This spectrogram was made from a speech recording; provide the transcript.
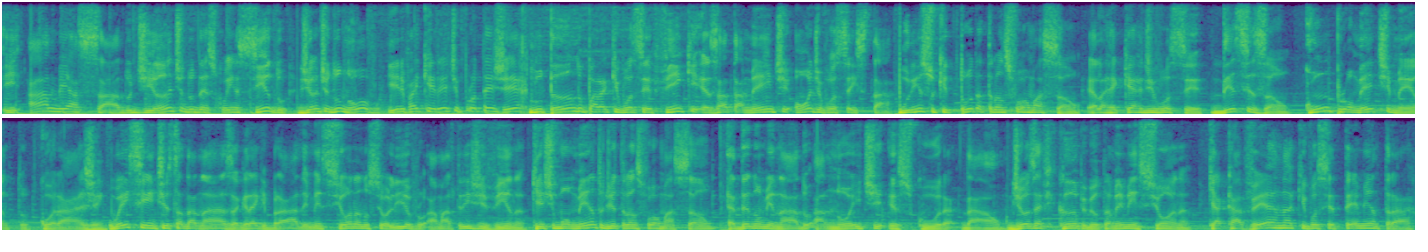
e ameaçado diante do desconhecido, diante do novo, e ele vai querer te proteger, lutando para que você fique exatamente onde você está. Por isso que toda transformação, ela requer de você decisão, comprometimento, coragem. O ex-cientista da NASA, Greg Braden, menciona no seu livro A Matriz Divina que este momento de transformação é denominado a noite escura da alma. Joseph Campbell também menciona que a caverna que você teme entrar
